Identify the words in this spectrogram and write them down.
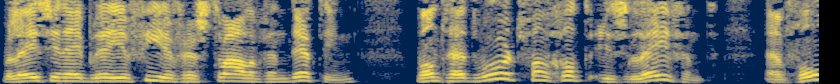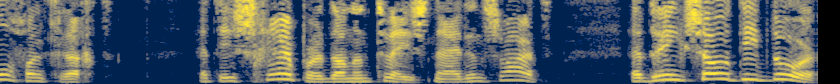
We lezen in Hebreeën 4, vers 12 en 13, want het woord van God is levend en vol van kracht. Het is scherper dan een tweesnijdend zwaard. Het dringt zo diep door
